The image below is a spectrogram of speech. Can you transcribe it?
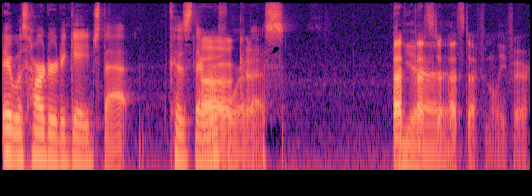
it was harder to gauge that because there were Oh, four of okay. us. That that's Yeah. that's definitely fair.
